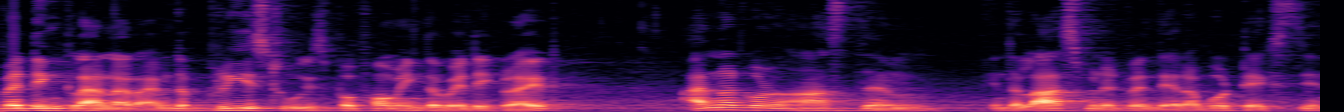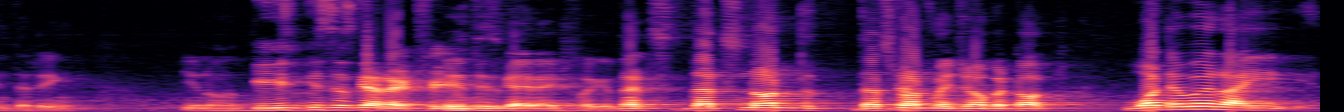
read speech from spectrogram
wedding planner. I'm the priest who is performing the wedding, right? I'm not going to ask them in the last minute when they're about to exchange the ring, you know, Is, is this guy right for you? is this guy right for you? That's, that's, not, the, that's not my job at all. Whatever I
